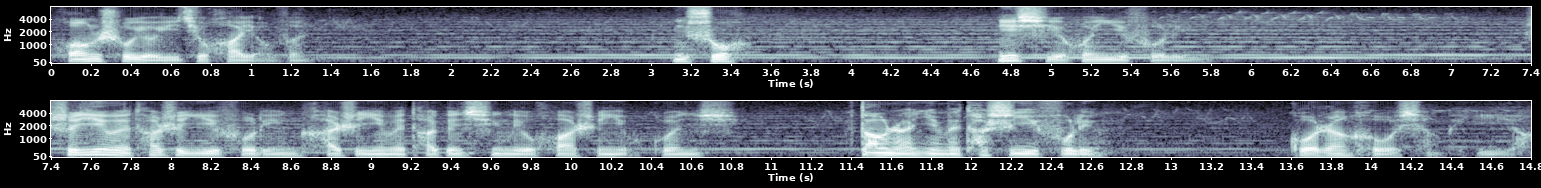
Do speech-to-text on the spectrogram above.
皇叔有一句话要问你，你说，你喜欢易福灵，是因为他是易福灵，还是因为他跟星流花神有关系？当然，因为他是易福灵。果然和我想的一样。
